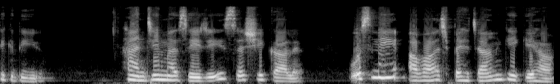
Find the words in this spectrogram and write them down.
ਤਕਦੀਰ ਹਾਂਜੀ ਮਾਸੀ ਜੀ, ਸਤਿ ਸ਼੍ਰੀ ਅਕਾਲ। ਉਸਨੇ ਆਵਾਜ਼ ਪਹਿਚਾਨ ਕੇ ਕਿਹਾ,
